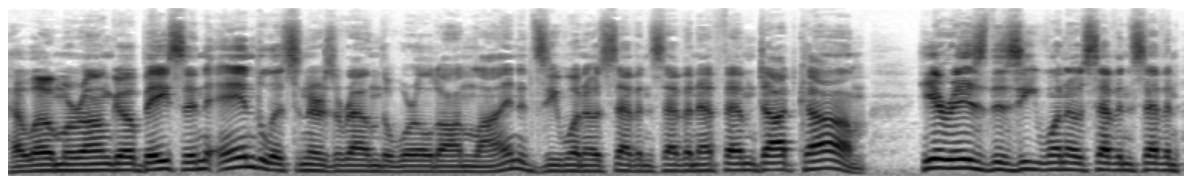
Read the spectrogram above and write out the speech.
Hello, Morongo Basin and listeners around the world online at Z1077FM.com. Here is the Z1077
